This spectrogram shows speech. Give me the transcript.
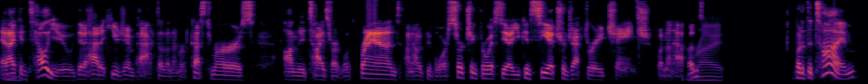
and I Mm. can tell you that it had a huge impact on the number of customers, on the tides front with brand, on how many people were searching for Wistia. You can see a trajectory change when that happens. Right. But at the time,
